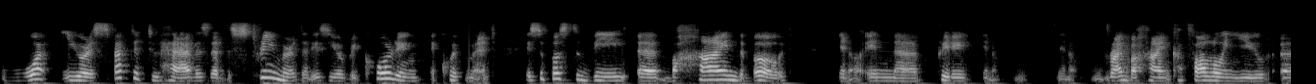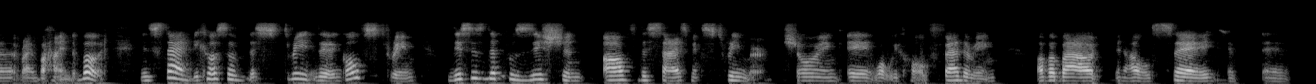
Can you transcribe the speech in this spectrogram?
what you're expected to have is that the streamer, that is your recording equipment, is supposed to be uh, behind the boat, you know, in uh, pretty, you know, you know, right behind, following you uh, right behind the boat. Instead, because of the stream, the Gulf Stream, this is the position of the seismic streamer, showing a what we call feathering of about, and I will say, a, a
